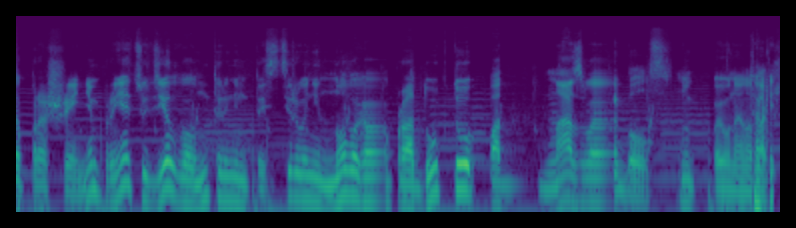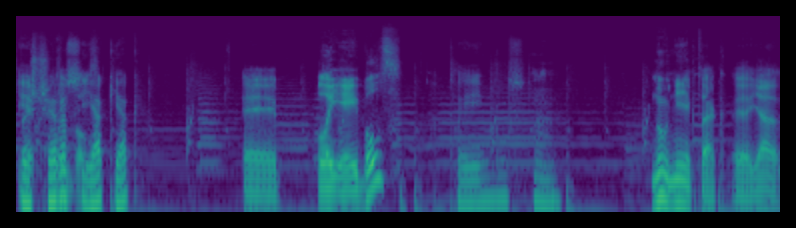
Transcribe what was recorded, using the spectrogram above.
запрашэннем прыняць удзел ва ўнутраным тэсціраванні новага прадукту под назвай balls ну, пэўна так, так, яшчэ раз як як? Э, playables? Ну неяк так. Я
